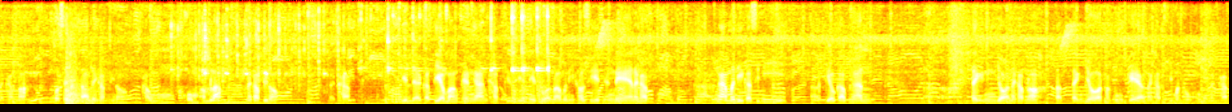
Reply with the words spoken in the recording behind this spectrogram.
นะครับเนาะบ่ใส่น้ำตาเลยครับพี่น้องเขาขมอำล้ำนะครับพี่น้องนะครับกินแล้วก็เตรียมวางแผนงานครับที่เฮ็ดในสวนมามื้อนี้เข้าสิเฮ็ดหยังแน่นะครับงานมื้อนี้ก็สิมีอ่ เกี่ยวกับงานแต่งยอดนะครับเนาะตัดแต่งยอดผักบุ้งแก้วนะครับที่มันหงๆนะครับ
